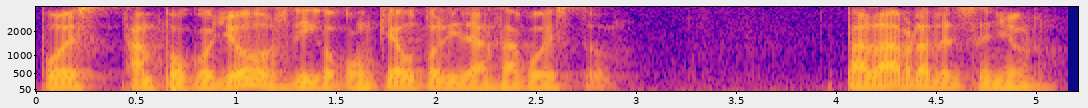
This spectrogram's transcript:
Pues tampoco yo os digo con qué autoridad hago esto. Palabra del Señor.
